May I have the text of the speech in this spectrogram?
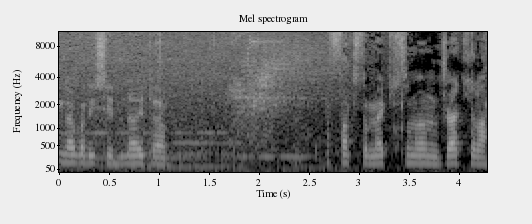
nobody said no to him. The fuck's the maximum Dracula?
